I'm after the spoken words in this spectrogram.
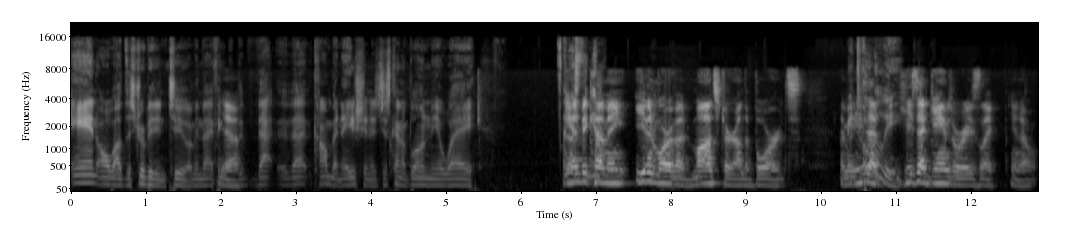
and all while distributing too. I mean, I think Yeah. that that combination is just kind of blown me away. And and becoming even more of a monster on the boards. I mean, he's Totally. had he's had games where he's like, you know,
